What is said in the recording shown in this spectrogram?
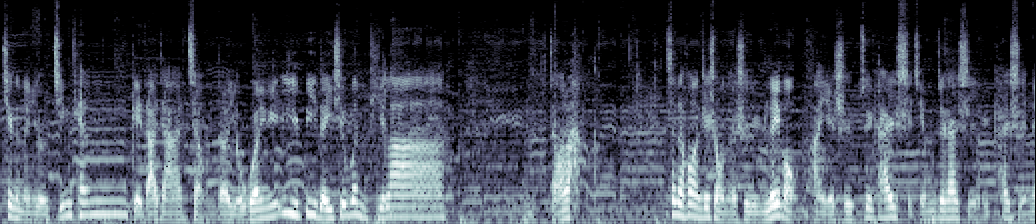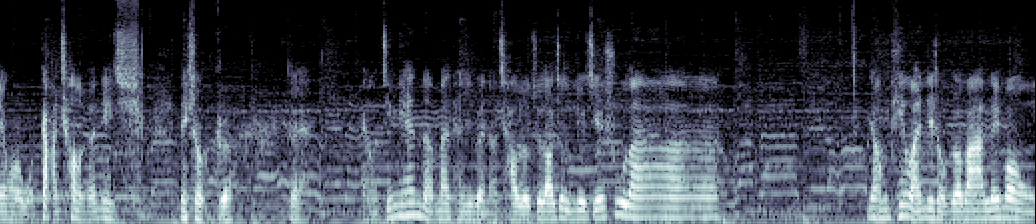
这个呢就是今天给大家讲的有关于日币的一些问题啦。嗯，讲完了。现在放的这首呢是《Lemon》啊，也是最开始节目最开始开始那会儿我尬唱的那曲那首歌，对。然后今天的漫谈日本呢，差不多就到这里就结束啦。让我们听完这首歌吧，《Lemon》。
